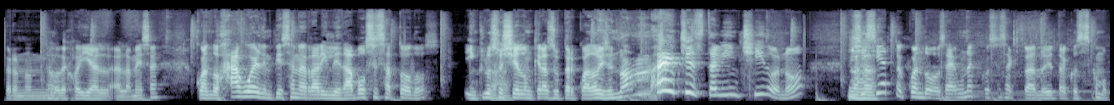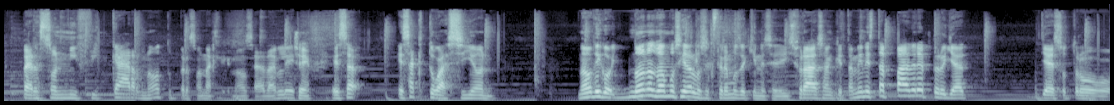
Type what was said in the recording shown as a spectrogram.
pero no, no lo dejo ahí al- a, la mesa. Cuando Howard empieza a narrar y le da voces a todos, incluso Ajá. Sheldon, que era super cuadro, dice, no manches, está bien chido, ¿no? Y sí Ajá. es cierto, cuando, o sea, una cosa es actuarlo y otra cosa es como personificar, ¿no? Tu personaje, ¿no? O sea, darle Sí. esa, esa actuación. No, digo, no nos vamos a ir a los extremos de quienes se disfrazan, que también está padre, pero ya, ya es otro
